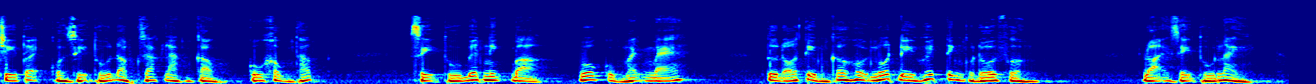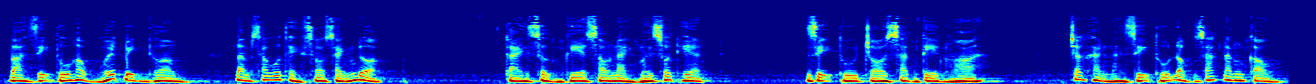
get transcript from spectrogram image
Trí tuệ của dị thú độc giác làng cầu Cũng không thấp. Dị thú biết nịnh bờ Vô cùng mạnh mẽ. Từ đó tìm cơ hội nuốt đi huyết tinh của đối phương. Loại dị thú này Và dị thú hỏng huyết bình thường, Làm sao có thể so sánh được? Cái sừng kia sau này mới xuất hiện. Dị thú cho săn tiền hóa Chắc hẳn là dị thú độc giác lăng cầu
